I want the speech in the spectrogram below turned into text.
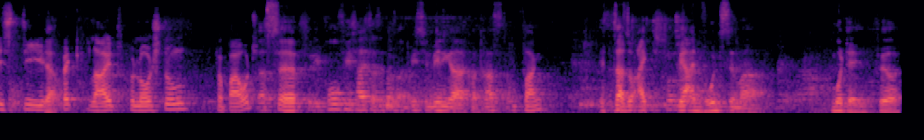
ist die Ja. Backlight-Beleuchtung verbaut. Das, äh, für die Profis heißt das immer so ein bisschen weniger Kontrastumfang. Es ist also eigentlich schon mehr ein Wohnzimmermodell für,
